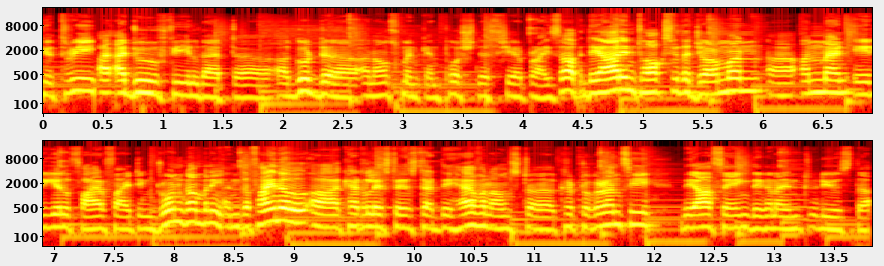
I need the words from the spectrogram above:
Q3, I, I do feel that uh, a good uh, announcement can push this share price up. They are in talks with a German uh, unmanned aerial firefighting drone company. And the final uh, catalyst is that they have announced cryptocurrency. They are saying they're going to introduce the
